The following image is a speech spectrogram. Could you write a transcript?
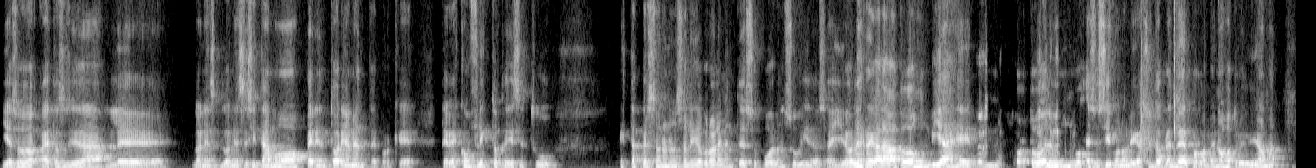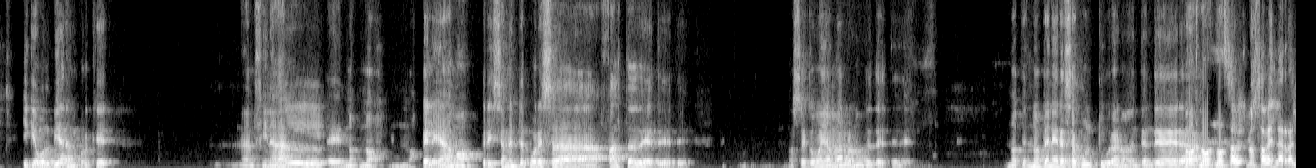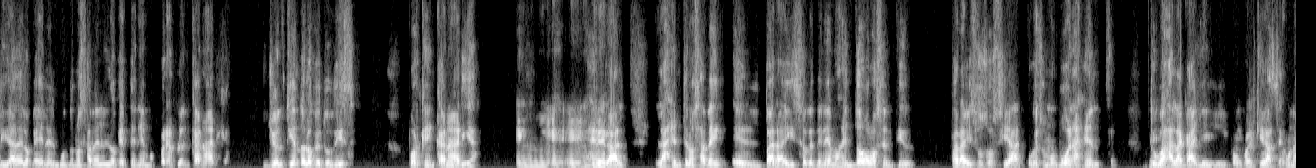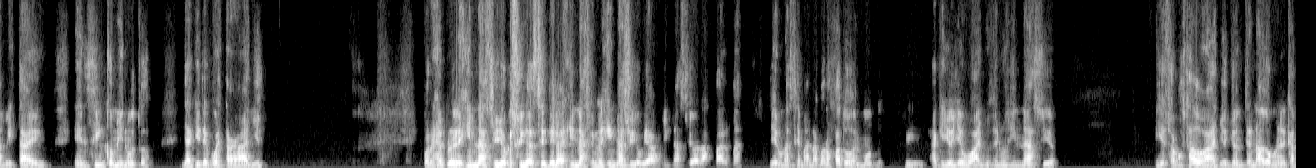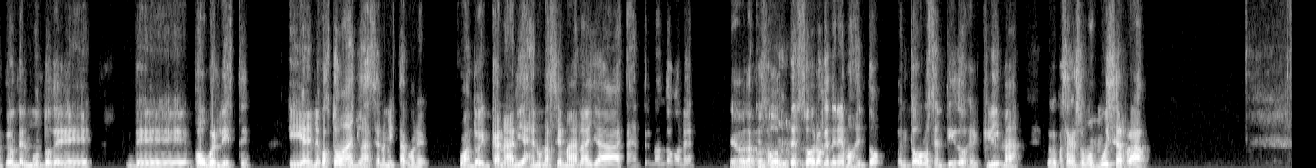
Y eso a esta sociedad le, lo, necesitamos perentoriamente, porque te ves conflictos que dices tú, estas personas no han salido probablemente de su pueblo en su vida. O sea, yo les regalaba a todos un viaje por todo el mundo, eso sí, con la obligación de aprender por lo menos otro idioma y que volvieran, porque al final eh, no, nos peleamos precisamente por esa falta de no sé cómo llamarlo, ¿no? no, tener esa cultura, ¿no? Entender... No, no, no, sabes, no sabes la realidad de lo que hay en el mundo, no saben lo que tenemos. Por ejemplo, en Canarias, yo entiendo lo que tú dices, porque en Canarias, en, en general, la gente no sabe el paraíso que tenemos en todos los sentidos. Paraíso social, porque somos buena gente. Tú vas a la calle y con cualquiera haces una amistad en, en cinco minutos y aquí te cuestan años por ejemplo, en el gimnasio, yo que soy de ir al gimnasio, en el gimnasio yo voy a un gimnasio de Las Palmas y en una semana conozco a todo el mundo. Aquí yo llevo años en un gimnasio y eso ha costado años. Yo he entrenado con el campeón del mundo de, de powerlifting y a mí me costó años hacer amistad con él. Cuando en Canarias en una semana ya estás entrenando con él. Te hablas con es un tesoro que tenemos en, en todos los sentidos, el clima. Lo que pasa es que somos muy cerrados.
